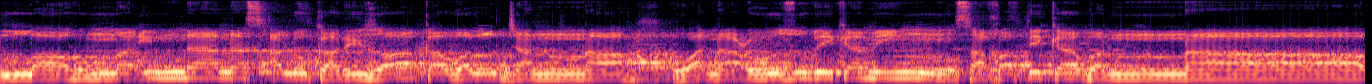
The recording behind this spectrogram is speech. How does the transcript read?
اللهم إنا نسألك رزاك والجنة ونعوذ بك من سخطك والنار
